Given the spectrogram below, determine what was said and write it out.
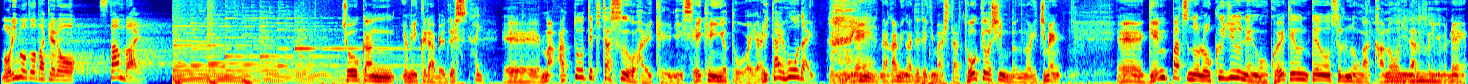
森本武郎スタンバイ。長官読み比べです、はい。えーまあ、圧倒的多数を背景に政権与党はやりたい放題という、ね中身が出てきました東京新聞の一面、えー原発の60年を超えて運転をするのが可能になるというね、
